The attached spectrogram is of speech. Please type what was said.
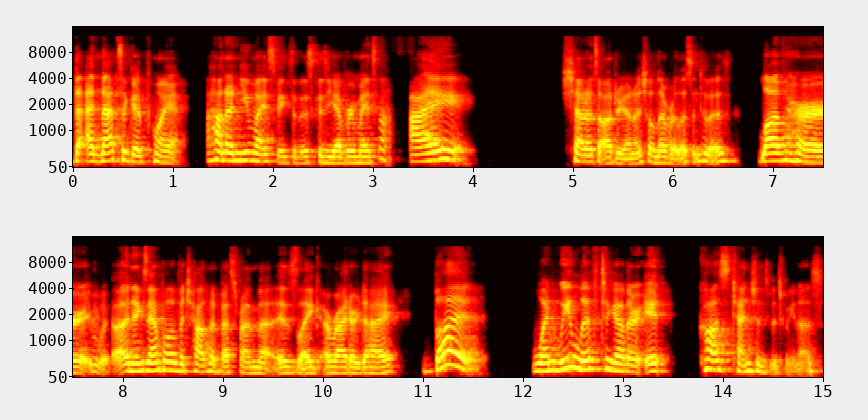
Th- and that's a good point. Hanan, you might speak to this because you have roommates. I shout out to Adriana. She'll never listen to this. Love her. An example of a childhood best friend that is like a ride or die. But when we lived together, it caused tensions between us.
